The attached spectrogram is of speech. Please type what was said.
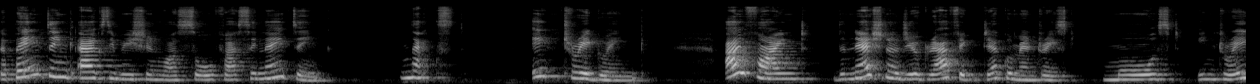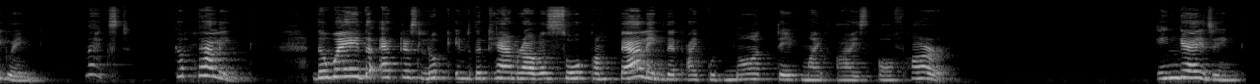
The painting exhibition was so fascinating. Next, intriguing. I find the National Geographic documentaries most intriguing. Next, compelling. The way the actors looked into the camera was so compelling that I could not take my eyes off her. Engaging.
